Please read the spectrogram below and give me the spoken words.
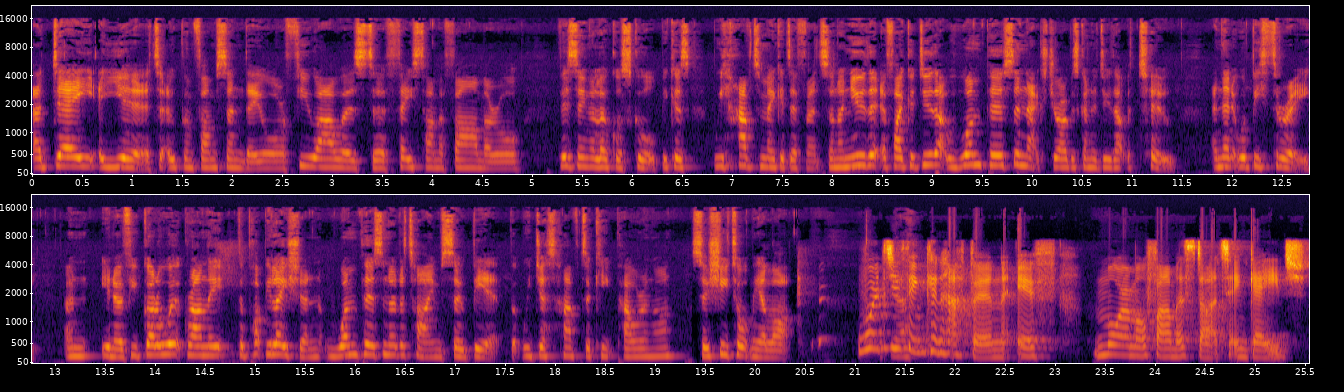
a day a year to Open Farm Sunday, or a few hours to FaceTime a farmer, or visiting a local school because we have to make a difference. And I knew that if I could do that with one person next year, I was going to do that with two, and then it would be three. And you know, if you've got to work around the, the population, one person at a time, so be it. But we just have to keep powering on. So she taught me a lot. What do you yeah. think can happen if more and more farmers start to engage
